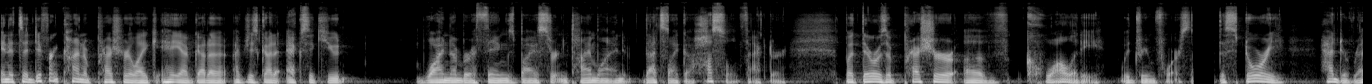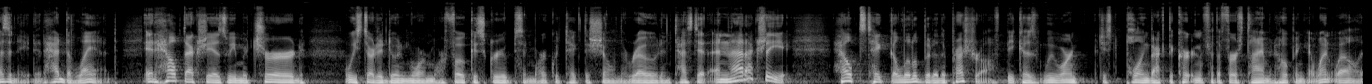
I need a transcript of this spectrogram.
And it's a different kind of pressure like, hey, I've got to I've just got to execute Y number of things by a certain timeline. That's like a hustle factor. But there was a pressure of quality with Dreamforce. The story had to resonate. It had to land. It helped actually as we matured. We started doing more and more focus groups, and Mark would take the show on the road and test it. And that actually helped take a little bit of the pressure off because we weren't just pulling back the curtain for the first time and hoping it went well.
